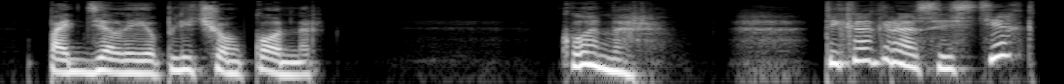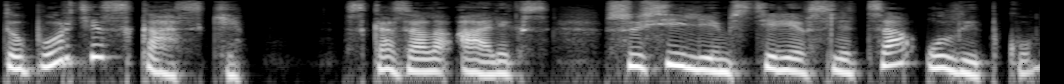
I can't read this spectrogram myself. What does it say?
— поддел ее плечом Коннор. «Коннор, ты как раз из тех, кто портит сказки», — сказала Алекс, с усилием стерев с лица улыбку.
